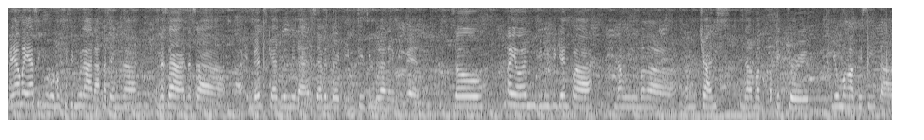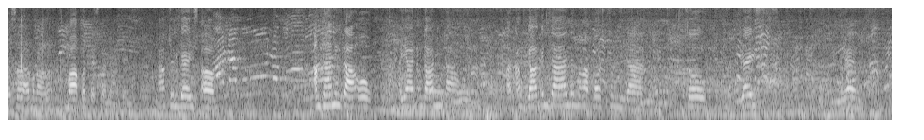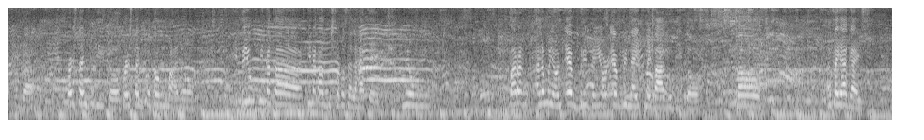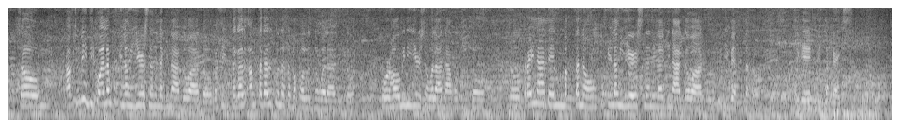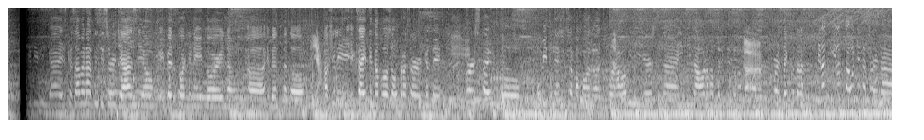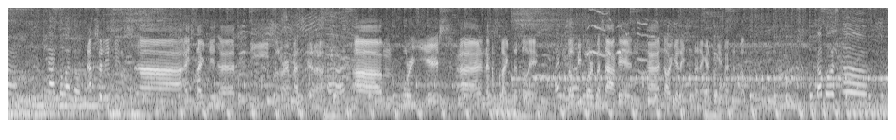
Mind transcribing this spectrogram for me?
maya-maya siguro magsisimula na kasi ang na, nasa nasa uh, event schedule nila is 7:30 magsisimula na yung event. So, ngayon binibigyan pa ng mga ng chance na magpa-picture yung mga bisita sa mga mga contestant natin. Actually guys, um, ang daming tao. Ayan, ang daming tao. At ang gagandahan ng mga costume nila. So, guys, ayan. Diba? First time ko dito, first time ko tong ano, ito yung pinaka, pinaka gusto ko sa lahat eh. Yung, parang, alam mo yon every day or every night may bago dito. So, ang saya guys. So, actually hindi ko alam kung ilang years na nila ginagawa to kasi tagal ang tagal ko na sa Bacolod na wala dito. For how many years na wala na ako dito. So, try natin magtanong kung ilang years na nila ginagawa itong event na to. Sige, wait lang guys. Kasama natin si Sir Jazz, yung event coordinator ng uh, event na to. Yeah. Actually, excited ako sobra sir kasi first time ko witness sa Bacolod for how many years na hindi na ako nakabalik dito ng Bacolod. Ah. first time ko talaga. Ilang, ilang taon niya na sir na ginagawa to? Actually, since uh, I started at the Silver Mascara, um, four years, uh, nakastart na to eh. So before pa sa akin, na na-organize na talaga itong event na to. Tapos, um,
